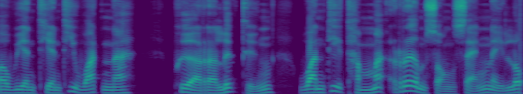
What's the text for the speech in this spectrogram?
มาเวียนเทียนที่วัดนะ เพื่อระลึกถึงวันที่ธรรมะเริ่มส่องแสงในโลก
